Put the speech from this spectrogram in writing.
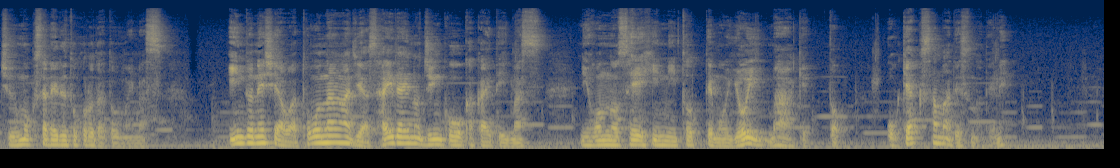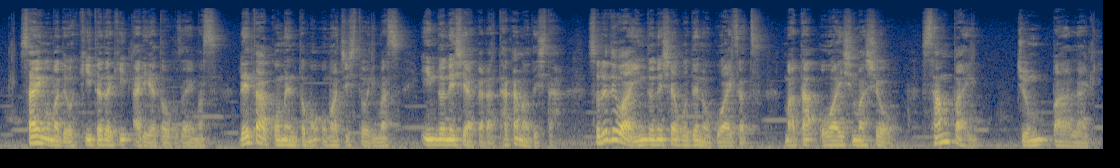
注目されるところだと思います。インドネシアは東南アジア最大の人口を抱えています。日本の製品にとっても良いマーケット。お客様ですのでね。最後までお聴きいただきありがとうございます。レターコメントもお待ちしております。インドネシアから高野でした。それではインドネシア語でのご挨拶またお会いしましょう。参拝順パラギ。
